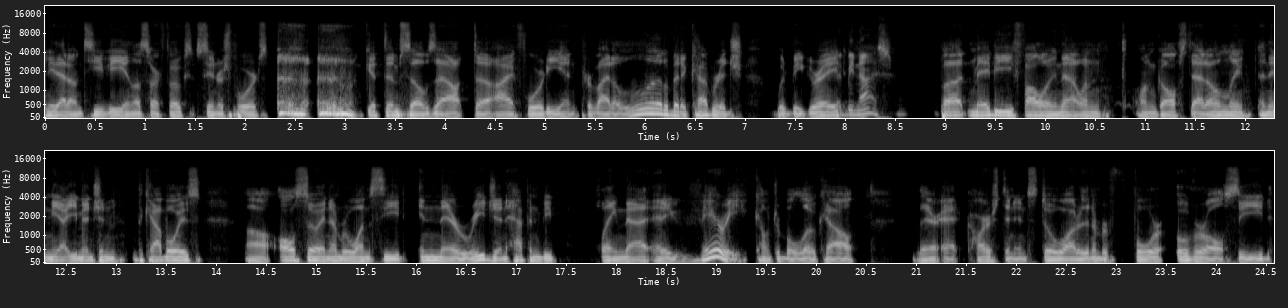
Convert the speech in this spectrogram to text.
any of that on TV unless our folks at Sooner Sports get themselves out uh, I 40 and provide a little bit of coverage would be great. It'd be nice. But maybe following that one on golf stat only. And then, yeah, you mentioned the Cowboys, uh, also a number one seed in their region, happen to be playing that at a very comfortable locale there at Karsten in Stillwater, the number four overall seed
